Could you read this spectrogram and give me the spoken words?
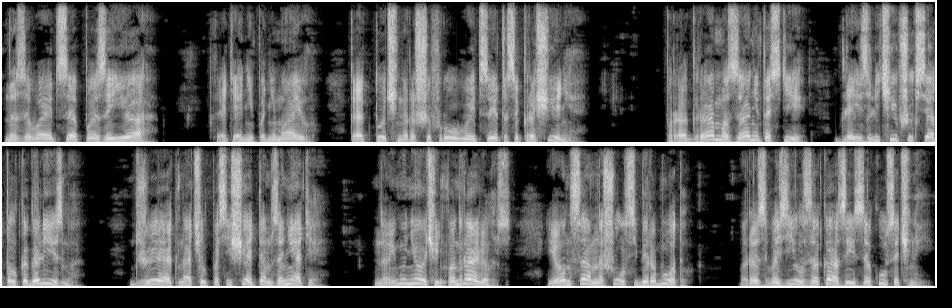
называется ПЗИА, хотя не понимаю, как точно расшифровывается это сокращение. Программа занятости для излечившихся от алкоголизма. Джек начал посещать там занятия, но ему не очень понравилось, и он сам нашел себе работу. Развозил заказы из закусочной.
